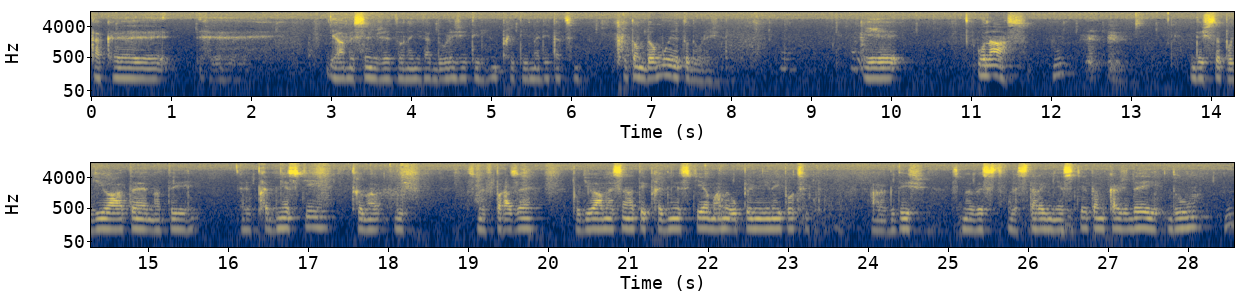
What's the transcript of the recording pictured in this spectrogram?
Tak eh, eh, já myslím, že to není tak důležitý při té meditaci. Při tom domu je to důležité. I u nás, hm? když se podíváte na ty eh, předměstí, třeba když jsme v Praze, podíváme se na ty předměstí a máme úplně jiný pocit. Ale když jsme ve, ve starém městě, tam každý dům hm,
